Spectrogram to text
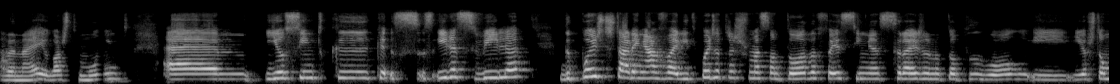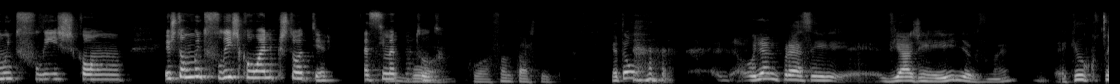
não é? Eu gosto muito. Uh, e eu sinto que, que ir a Sevilha depois de estar em Aveiro e depois da transformação toda, foi assim a cereja no topo do bolo e, e eu estou muito feliz com eu estou muito feliz com o ano que estou a ter, acima boa, de tudo. Boa, fantástico. Então, olhando para essa viagem a Ilhavo, não é? Aquilo que tu,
